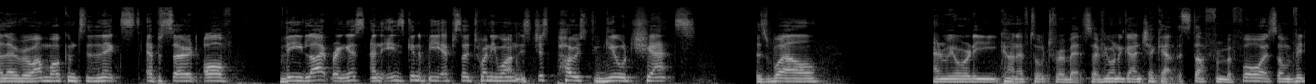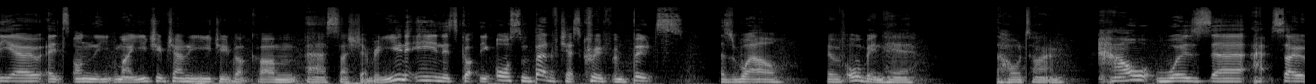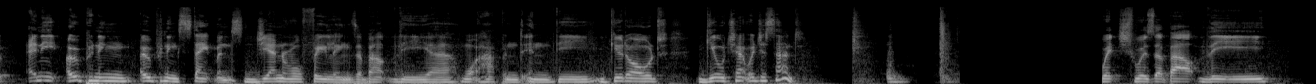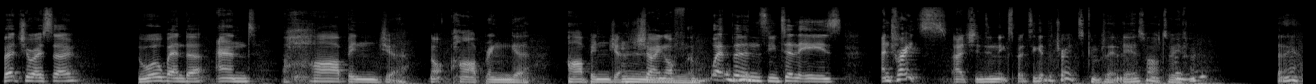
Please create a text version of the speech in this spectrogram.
Hello, everyone. Welcome to the next episode of The Lightbringers, and it is going to be episode 21. It's just post guild chat as well. And we already kind of talked for a bit. So if you want to go and check out the stuff from before, it's on video. It's on the, my YouTube channel, youtube.com uh, slash Unity. And it's got the awesome Bird of Chess crew from Bootts as well, who have all been here the whole time. How was uh, so? Any opening opening statements, general feelings about the uh, what happened in the good old guild chat we just had, which was about the virtuoso, the willbender, and the harbinger, not harbinger, harbinger, mm. showing off the weapons, utilities, and traits. I actually didn't expect to get the traits completely as well. To be fair, so, yeah.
